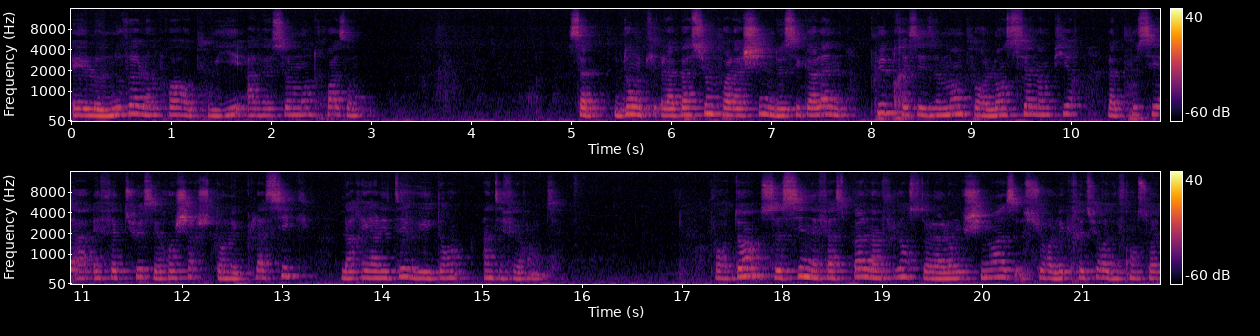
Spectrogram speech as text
et le nouvel empereur Puyi avait seulement trois ans. donc la passion pour la Chine de Ségalen plus précisément pour l'ancien empire, l'a poussé à effectuer ses recherches dans les classiques, la réalité lui étant indifférente. Pourtant, ceci n'efface pas l'influence de la langue chinoise sur l'écriture de François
